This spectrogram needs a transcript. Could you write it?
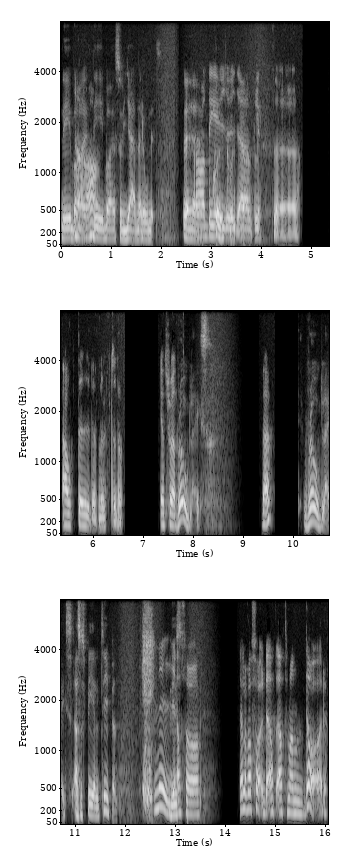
Det är bara, Jaha. det är bara så jävla roligt. Eh, Ja, det är sjukt, ju sjukt jävligt uh, outdated nu för tiden. Jag tror att... Roguelikes? Va? Roguelikes, alltså speltypen. Nej, Visst. alltså... Eller vad sa du? Att, att man dör,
